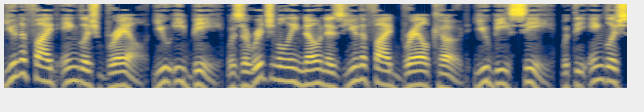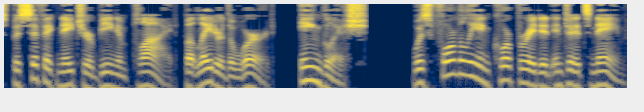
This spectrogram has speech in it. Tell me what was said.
Unified English Braille was originally known as Unified Braille Code with the English-specific nature being implied, but later the word English was formally incorporated into its name,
